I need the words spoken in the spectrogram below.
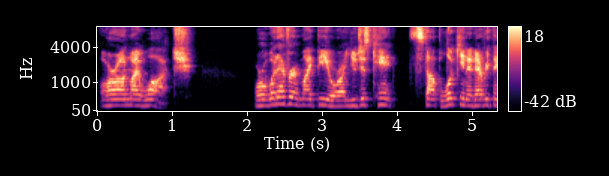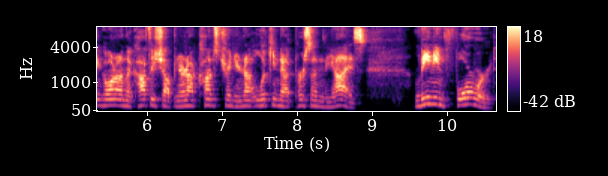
Or on my watch. Or whatever it might be. Or you just can't stop looking at everything going on in the coffee shop and you're not concentrating, you're not looking that person in the eyes. Leaning forward.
